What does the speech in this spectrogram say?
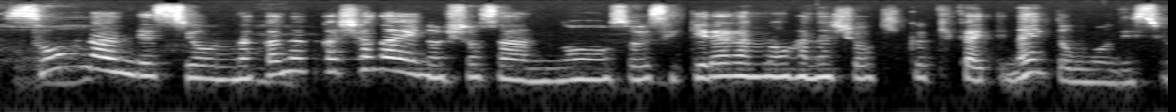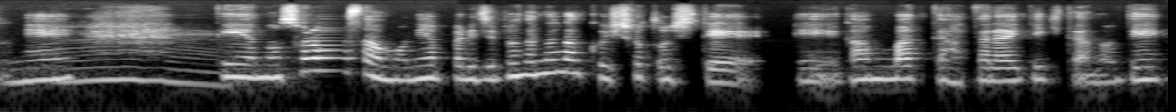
そうなんですよ。なかなか社外の秘書さんのそういう赤裸々のお話を聞く機会ってないと思うんですよね。で、あの、ソラさんもね、やっぱり自分が長く秘書として、えー、頑張って働いてきたので、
